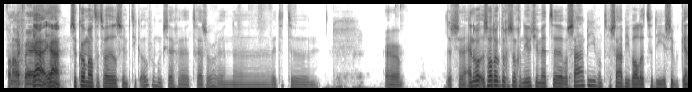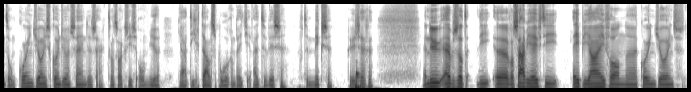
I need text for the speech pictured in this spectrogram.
van hardware. Ja, en, ja, ze komen altijd wel heel sympathiek over, moet ik zeggen, Trezor. En weet het. Uh, uh, dus, en ze hadden ook nog eens een nieuwtje met Wasabi. Want Wasabi Wallet die is bekend om coinjoins. Coinjoins zijn dus eigenlijk transacties om je ja, digitale sporen een beetje uit te wissen. Of te mixen, kun je zeggen. En nu hebben ze dat. Die, Wasabi heeft die API van coinjoins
